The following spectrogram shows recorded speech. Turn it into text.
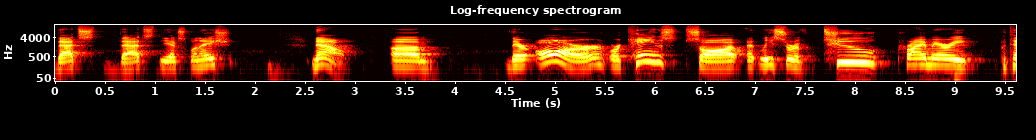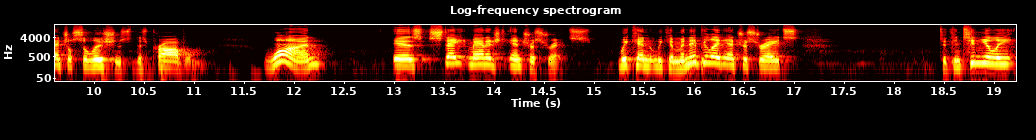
That's, that's the explanation. Now, um, there are, or Keynes saw at least sort of two primary potential solutions to this problem. One is state managed interest rates. We can, we can manipulate interest rates to continually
